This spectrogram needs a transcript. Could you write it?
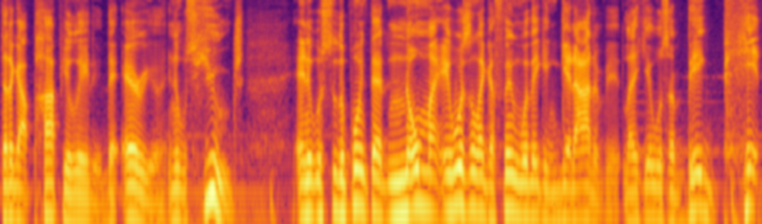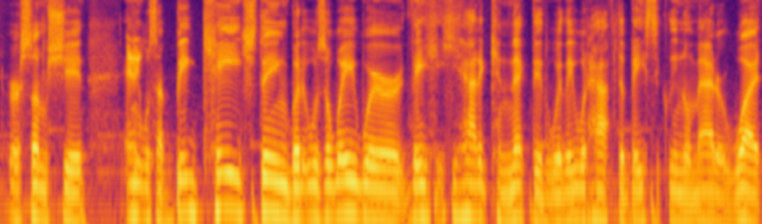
that I got populated the area, and it was huge. And it was to the point that no mice. It wasn't like a thing where they can get out of it. Like it was a big pit or some shit, and it was a big cage thing. But it was a way where they he had it connected where they would have to basically, no matter what,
